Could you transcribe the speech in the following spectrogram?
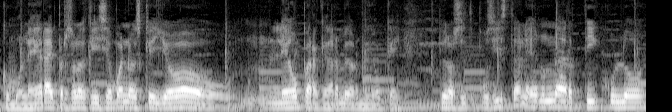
como leer, hay personas que dicen, bueno, es que yo leo para quedarme dormido, ok. Pero si te pusiste a leer un artículo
